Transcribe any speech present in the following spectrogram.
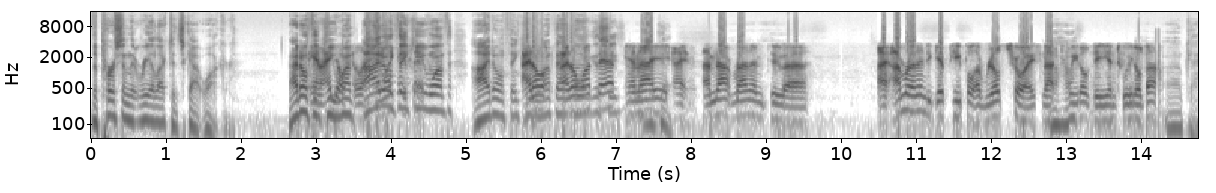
the person that reelected Scott Walker. I don't think And I you don't- want. I don't like think you want. I don't think you I don't. want that. I don't want that, and I, Okay. I, I'm not running to. Uh, I, I'm running to give people a real choice, not Uh-huh. Tweedledee and Tweedledum. Okay.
